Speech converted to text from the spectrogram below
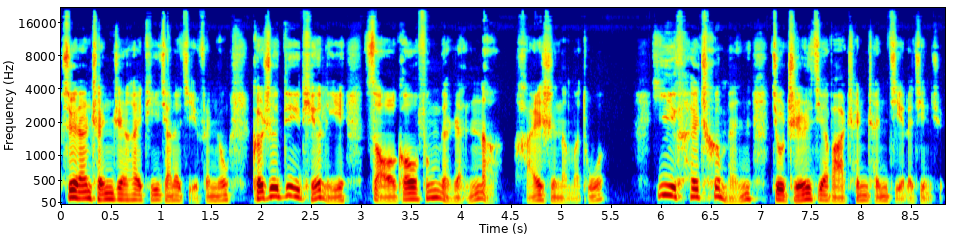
虽然陈晨还提前了几分钟，可是地铁里早高峰的人呢还是那么多。一开车门，就直接把陈晨挤了进去。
